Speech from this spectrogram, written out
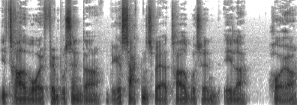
i 30-årige 5%. Det kan sagtens være 30% eller højere.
